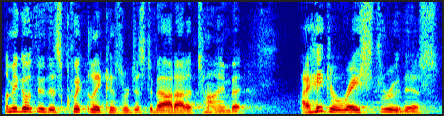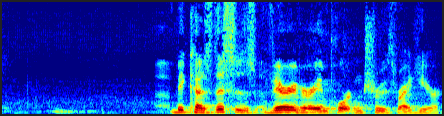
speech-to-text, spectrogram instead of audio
Let me go through this quickly because we're just about out of time, but I hate to race through this because this is very, very important truth right here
